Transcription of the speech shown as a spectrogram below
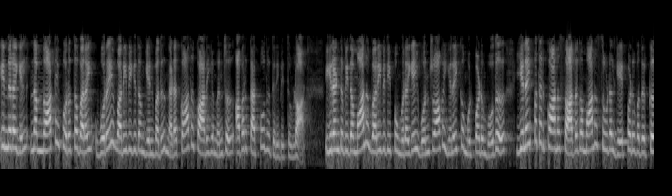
இந்நிலையில் நம் நாட்டை பொறுத்தவரை ஒரே வரி விகிதம் என்பது நடக்காத காரியம் என்று அவர் தற்போது தெரிவித்துள்ளார். இரண்டு விதமான வரி விதிப்பு முறையை ஒன்றாக இணைக்க முற்படும் போது இணைப்பதற்கான சாதகமான சூழல் ஏற்படுவதற்கு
